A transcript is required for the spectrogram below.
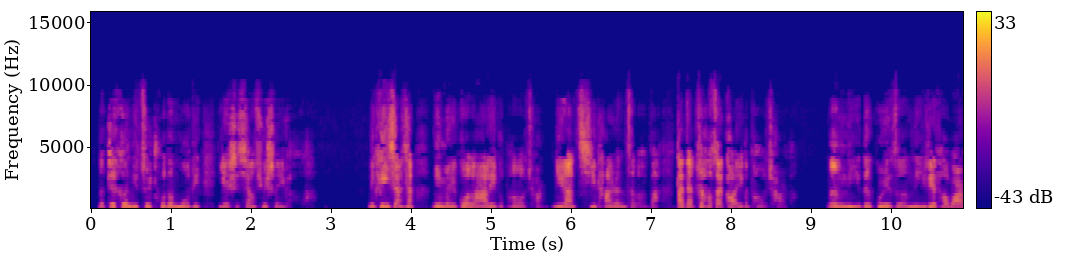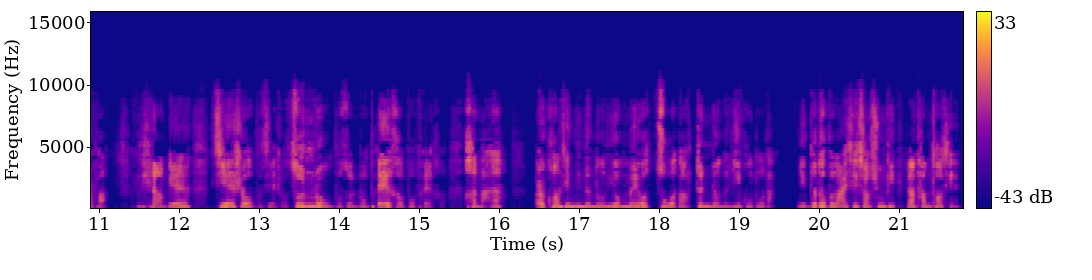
那这和你最初的目的也是相去甚远了。你可以想象，你美国拉了一个朋友圈，你让其他人怎么办？大家只好再搞一个朋友圈了。那你的规则，你这套玩法，你让别人接受不接受、尊重不尊重、配合不配合，很难啊。而况且你的能力又没有做到真正的一股独大，你不得不拉一些小兄弟让他们掏钱。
